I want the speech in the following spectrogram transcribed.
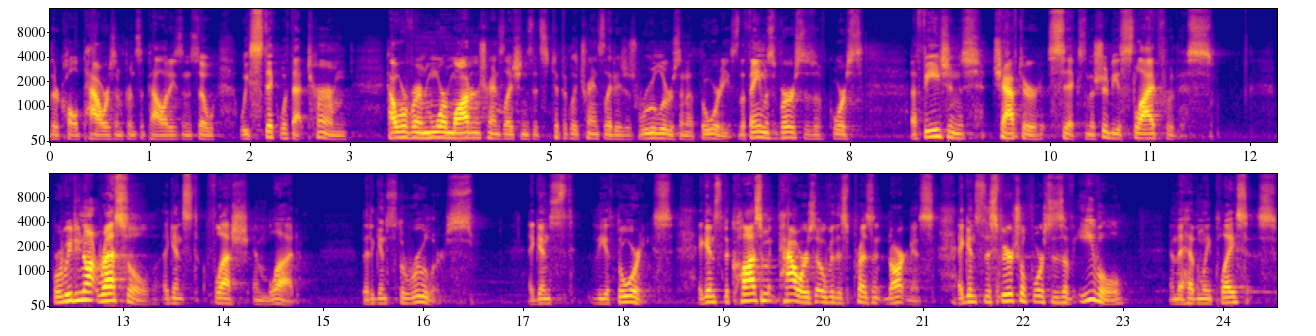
they're called powers and principalities, and so we stick with that term. However, in more modern translations, it's typically translated as rulers and authorities. The famous verse is, of course, Ephesians chapter 6, and there should be a slide for this. For we do not wrestle against flesh and blood, but against the rulers, against the authorities, against the cosmic powers over this present darkness, against the spiritual forces of evil in the heavenly places.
